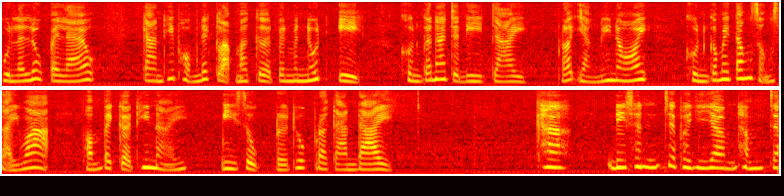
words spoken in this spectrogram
คุณและลูกไปแล้ว การที่ผมได้กลับมาเกิดเป็นมนุษย์อีก คุณก็น่าจะดีใจ เพราะอย่างน้อยๆ คุณก็ไม่ต้องสงสัยว่า ผมไปเกิดที่ไหน มีสุขหรือทุกข์ประการใด ค่ะ ดิฉันจะพยายามทำใจ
